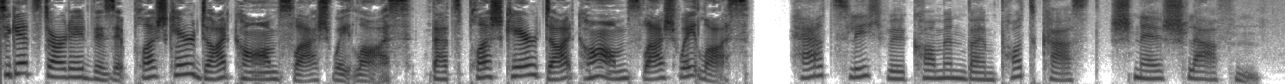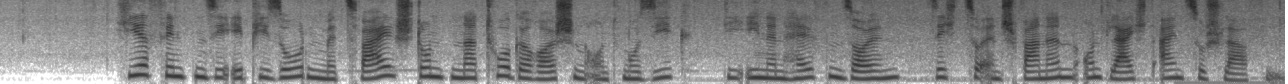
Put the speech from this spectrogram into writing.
To get started, visit plushcare.com slash weight loss. That's plushcare.com slash weight loss. Herzlich willkommen beim Podcast Schnell Schlafen. Hier finden Sie Episoden mit zwei Stunden Naturgeräuschen und Musik, die Ihnen helfen sollen, sich zu entspannen und leicht einzuschlafen.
